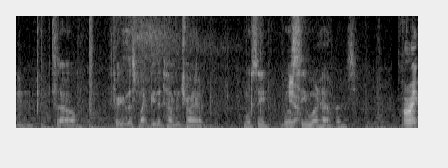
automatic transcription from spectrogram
Mm-hmm. So, I figure this might be the time to try it. We'll see. We'll yeah. see what happens. All right.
